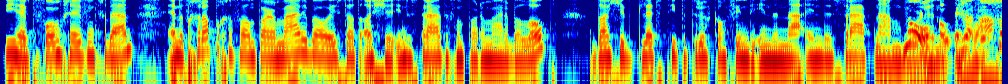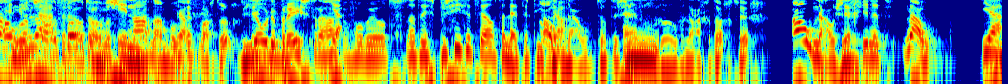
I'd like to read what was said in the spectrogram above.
die heeft de vormgeving gedaan. En het grappige van Paramaribo is dat als je in de straten van Paramaribo loopt, dat je het lettertype terug kan vinden in de, na, in de straatnaamborden. Joh, Oh, echt Ja, dat waar? zou- oh, en die staat de foto van de straatnaambord. Ja. Even wachten hoor. de Jodenbreestraat Ja. bijvoorbeeld. Dat is precies hetzelfde lettertype. Oh, Ja. nou, dat is even En- goed over nagedacht, zeg. Oh, nou, zeg je het. Nou, Ja.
